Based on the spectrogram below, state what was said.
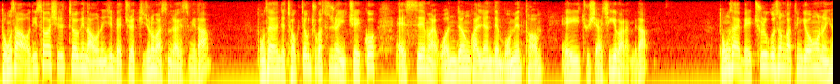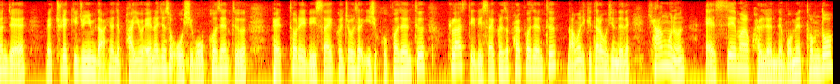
동사 어디서 실적이 나오는지 매출액 기준으로 말씀드리겠습니다. 동사 현재 적정 주가 수준에 위치해 있고 SMR 원전 관련된 모멘텀 A 주시하시기 바랍니다. 동사의 매출 구성 같은 경우는 현재 매출액 기준입니다. 현재 바이오 에너지에서 55%, 배터리 리사이클 쪽에서 29%, 플라스틱 리사이클에서 8%, 나머지 기타를 보시면 되는데 향후는 SMR 관련된 모멘텀도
